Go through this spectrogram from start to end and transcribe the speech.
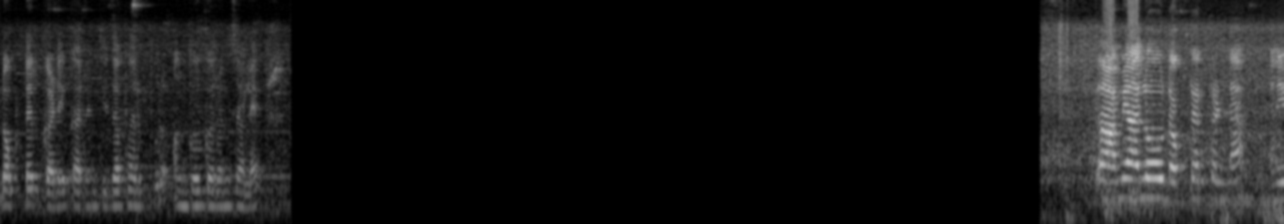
डॉक्टरकडे कारण तिचा भरपूर अंग गरम झाला आहे तर आम्ही आलो डॉक्टरकडनं आणि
